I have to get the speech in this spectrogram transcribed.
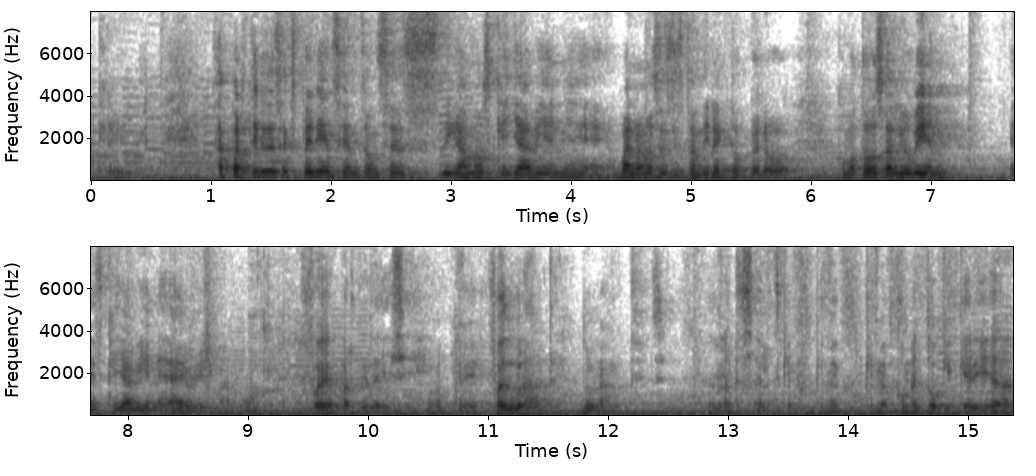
Increíble. A partir de esa experiencia, entonces, digamos que ya viene, bueno, no sé si es tan directo, pero como todo salió bien, es que ya viene Irishman, ¿no? Fue a partir de ahí, sí. Okay. Fue durante. Durante. Sí, durante Silence que me, que me, que me comentó que quería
